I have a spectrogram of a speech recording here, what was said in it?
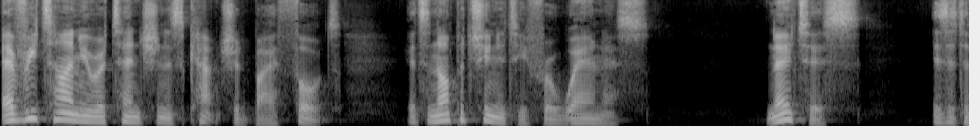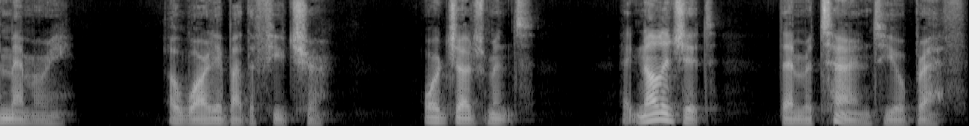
Every time your attention is captured by a thought, it's an opportunity for awareness. Notice is it a memory, a worry about the future, or judgment? Acknowledge it, then return to your breath.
